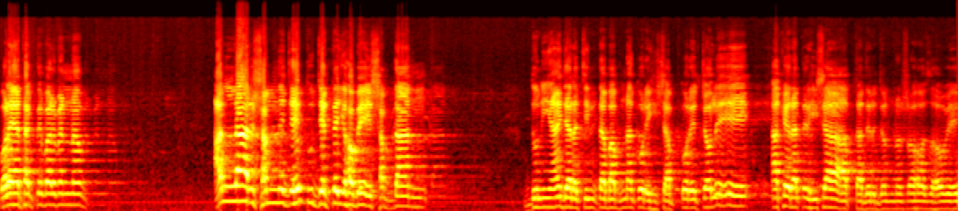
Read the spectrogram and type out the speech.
পড়ায়া থাকতে পারবেন না আল্লাহর সামনে যেহেতু যেতেই হবে, সাবধান। দুনিয়ায় যারা চিন্তা ভাবনা করে, হিসাব করে চলে, আখেরাতের হিসাব তাদের জন্য সহজ হবে।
